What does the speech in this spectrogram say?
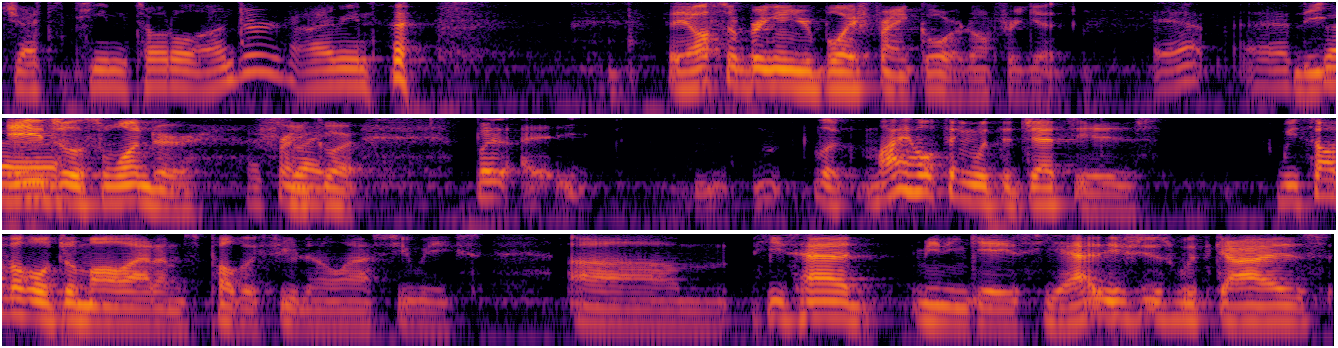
Jets team total under. I mean, they also bring in your boy Frank Gore. Don't forget. Yeah, the uh, ageless wonder, Frank right. Gore. But uh, look, my whole thing with the Jets is we saw the whole Jamal Adams public feud in the last few weeks. Um, he's had meaning Gase. He had issues with guys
